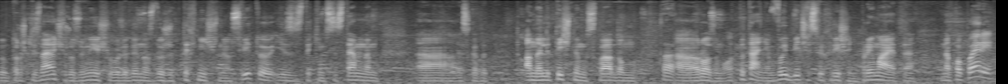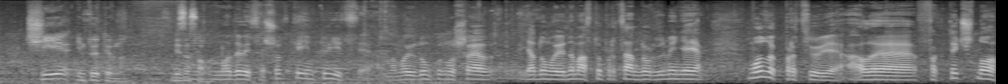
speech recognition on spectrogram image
ну, трошки знаючи, розумію, що ви людина з дуже технічною освітою і з таким системним, як сказати, аналітичним складом Так. розуму. От питання: ви більшість своїх рішень приймаєте на папері чи інтуїтивно? Бізнесово? Ну, дивіться, що таке інтуїція? На мою думку, ну ще я думаю, нема стопроцентного розуміння, як мозок працює, але фактично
